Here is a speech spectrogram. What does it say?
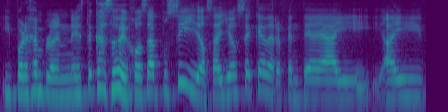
Y por ejemplo, en este caso de Josa, pues sí, o sea, yo sé que de repente hay hay,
